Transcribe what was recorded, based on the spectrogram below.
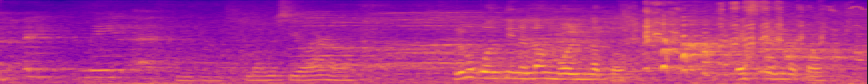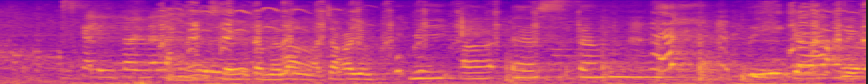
mail at Ang dami CR ha. Alam mo, konti na lang mall na to. SM na to. Escalator na lang. Escalator na lang. At saka yung We are SM. We got it.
